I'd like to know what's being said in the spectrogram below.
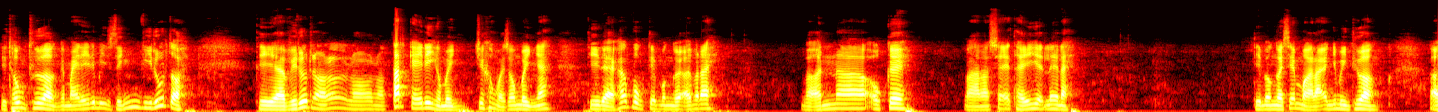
thì thông thường cái máy đấy nó bị dính virus rồi. Thì ờ, virus nó, nó nó tắt cái đi của mình chứ không phải do mình nhá. Thì để khắc phục thì mọi người ấn vào đây và ấn ok. Và nó sẽ thấy hiện lên này. Thì mọi người sẽ mở lại như bình thường. À,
